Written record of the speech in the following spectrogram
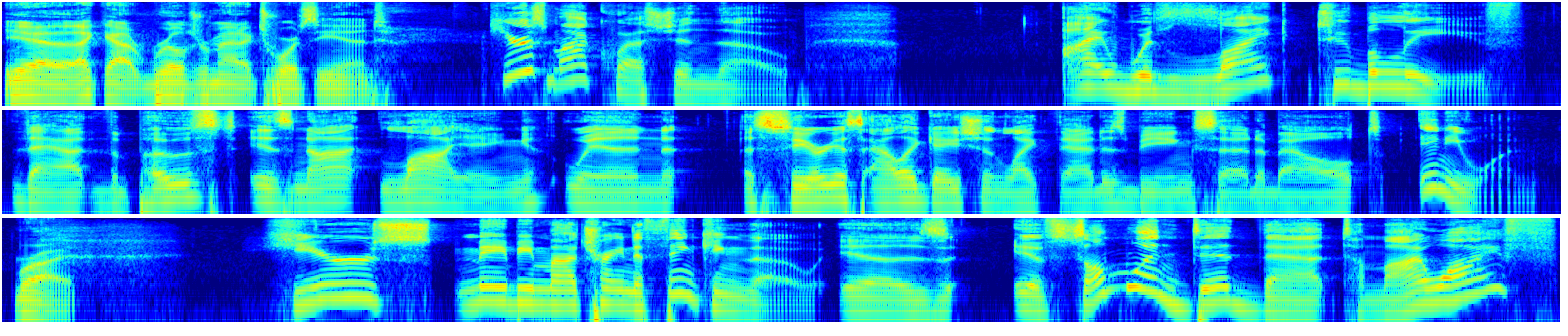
Yeah, that got real dramatic towards the end. Here's my question though. I would like to believe that the Post is not lying when a serious allegation like that is being said about anyone. Right. Here's maybe my train of thinking though is if someone did that to my wife,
